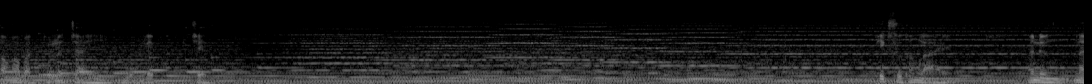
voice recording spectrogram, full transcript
ต้องอบัตทุลใจวงเล็บเจ็ดภิกษุทั้งหลาย อันหนึ่งใน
